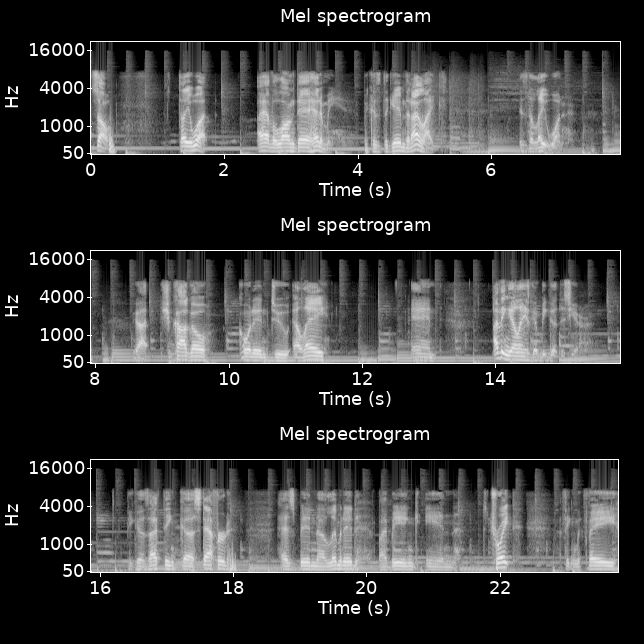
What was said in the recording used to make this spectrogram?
So, tell you what, I have a long day ahead of me because the game that I like is the late one. Got Chicago going into LA, and I think LA is going to be good this year because I think uh, Stafford has been uh, limited by being in Detroit. I think McVay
